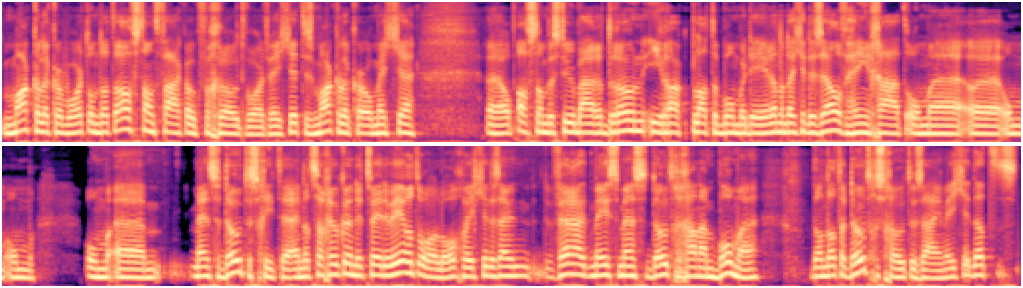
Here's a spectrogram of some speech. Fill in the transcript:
makkelijker wordt, omdat de afstand vaak ook vergroot wordt. Weet je, het is makkelijker om met je eh, op afstand bestuurbare drone Irak plat te bombarderen, dan dat je er zelf heen gaat om, eh, eh, om, om, om ehm, mensen dood te schieten. En dat zag je ook in de Tweede Wereldoorlog. Weet je, er zijn veruit de meeste mensen dood gegaan aan bommen dan dat er doodgeschoten zijn. Weet je, dat is,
